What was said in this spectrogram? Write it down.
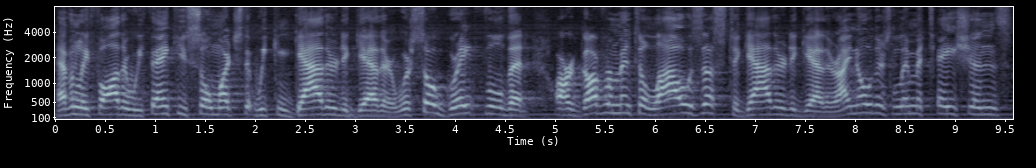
Heavenly Father, we thank you so much that we can gather together. We're so grateful that our government allows us to gather together. I know there's limitations,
